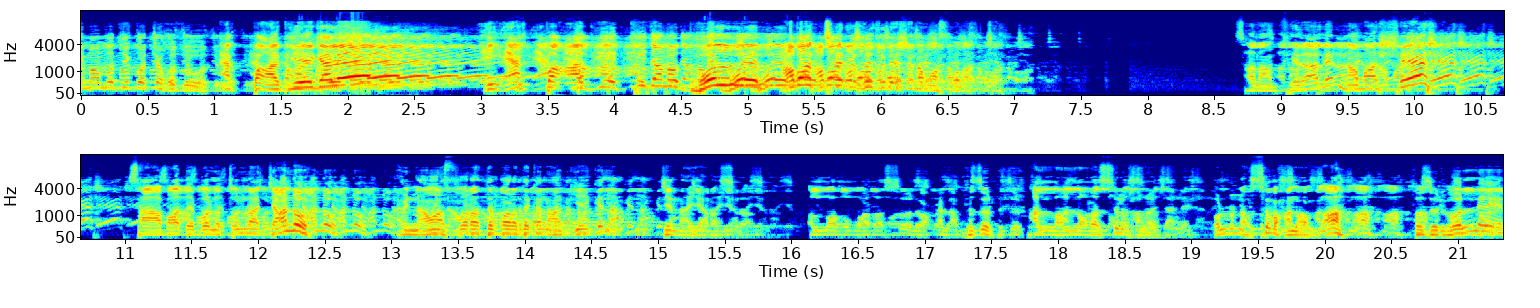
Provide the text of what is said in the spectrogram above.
ইমামতি করছে হুজুর। এক পা আগিয়ে গেলে এই এক পা আগিয়ে কি জানো ধরলেন আবার ছেড়ে হুজুর এসে নামাজ পড়াচ্ছে। সালাম ফেরালে নামাজ শেষ। সাহাবাদের বলে তোমরা জানো আমি নামাজ পড়াতে পড়াতে কেন আগিয়ে গেলাম? যে না ইয়া রাসূলুল্লাহ। আল্লাহ ওয়া রাসূলু আলা হুজুর আল্লাহ আল্লাহ রাসূল ভালো জানে। বলল না সুবহানাল্লাহ। হুজুর বললেন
